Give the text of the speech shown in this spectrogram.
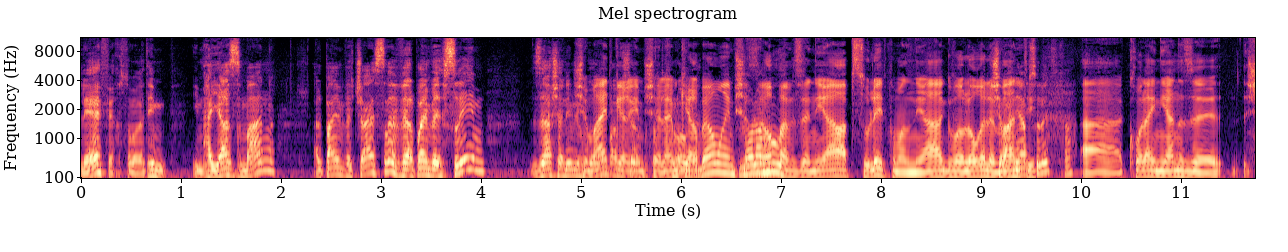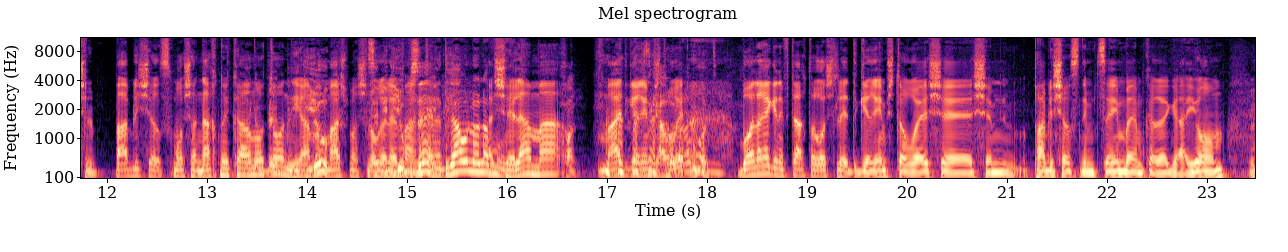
להפך, זאת אומרת, אם, אם היה זמן, 2019 ו-2020, זה השנים למכור שמה האתגרים שלהם? כי. הרבה אומרים שזה לא עוד למות. פעם זה נהיה obsolete, כלומר נהיה כבר לא שמה נהיה רלוונטי. obsolete? סליחה? אה, כל העניין הזה של publishers כמו שאנחנו הכרנו אותו נהיה. ממש ממש לא זה בדיוק רלוונטי. זה. האתגר הוא לא למות. השאלה מה נכון. מה האתגרים שאתה רואה. לא למות. בוא רגע נפתח את הראש לאתגרים שאתה רואה ש- שהם publishers נמצאים בהם כרגע היום. אה,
